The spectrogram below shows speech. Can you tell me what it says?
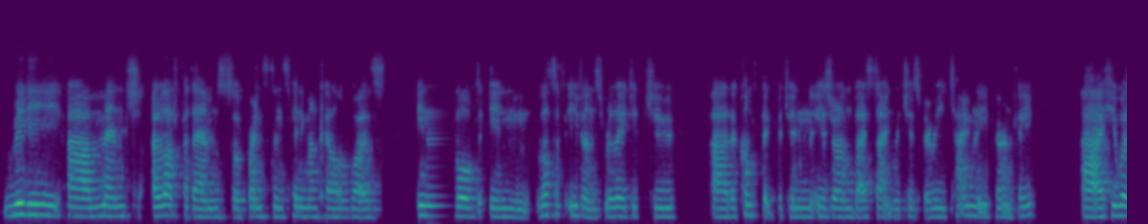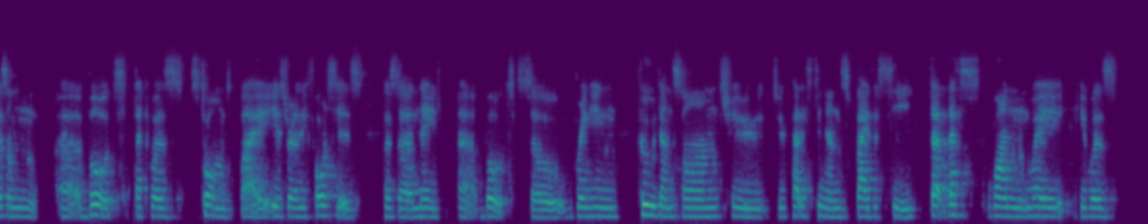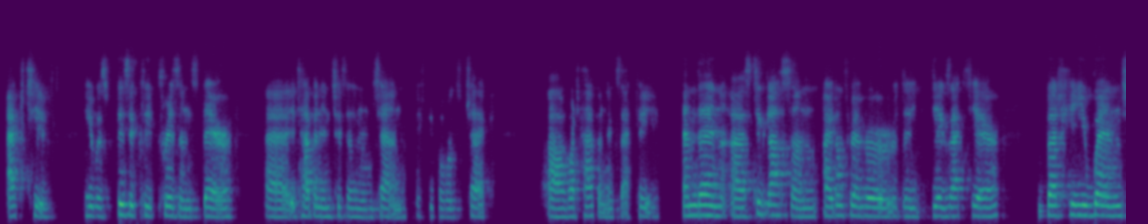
really uh, meant a lot for them. So, for instance, Henning Mankell was involved in lots of events related to uh, the conflict between Israel and Palestine, which is very timely currently. Uh, he was on a boat that was stormed by Israeli forces. Was a Navy uh, boat, so bringing food and so on to to Palestinians by the sea. That that's one way he was active. He was physically present there. Uh, it happened in 2010. If people want to check uh, what happened exactly, and then uh, Stieg Larsson, I don't remember the, the exact year, but he went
